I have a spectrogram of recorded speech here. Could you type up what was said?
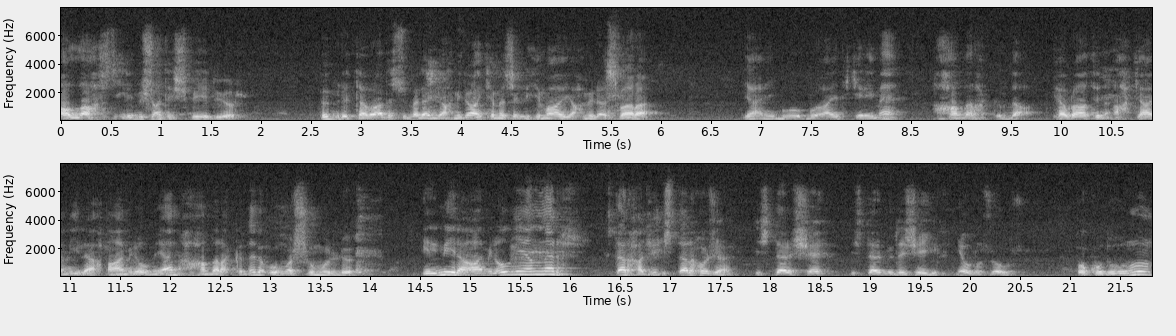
Allahsız ilmi şuna teşbih ediyor. Hümri tevade sümmelen yahmilu kemesel hima yahmil esvara. Yani bu, bu ayet-i kerime hahamlar hakkında, Tevrat'ın ahkamıyla amil olmayan hahamlar hakkında ve umma şumullü. İlmiyle amil olmayanlar ister hacı, ister hoca, ister şeyh, ister müteşeyyih, ne olursa olur. Okuduğunu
